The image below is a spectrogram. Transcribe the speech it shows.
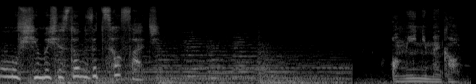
musimy się stąd wycofać. Omińmy go.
